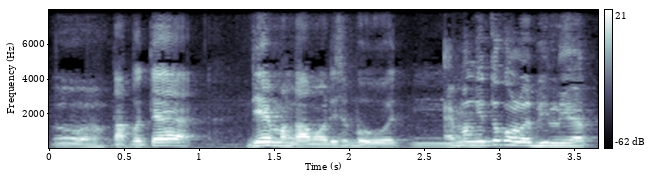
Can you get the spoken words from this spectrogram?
Oh. takutnya dia emang nggak mau disebut Hmm. Emang itu kalau dilihat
